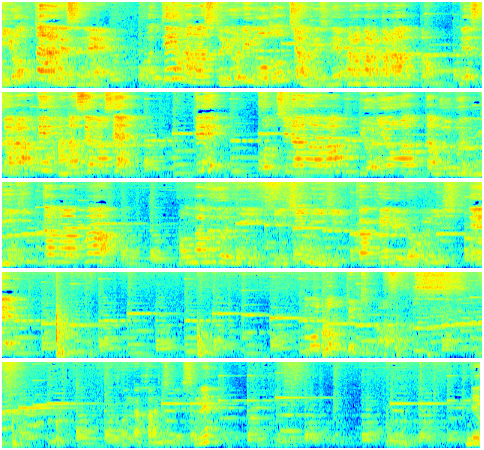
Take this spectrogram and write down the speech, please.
え酔ったらですねこれ手離すとより戻っちゃうんですね。パラパラパラっと。ですから手離せません。でこちら側より終わった部分握ったままこんな風に肘に引っ掛けるようにして戻ってきます。こんな感じですね。で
